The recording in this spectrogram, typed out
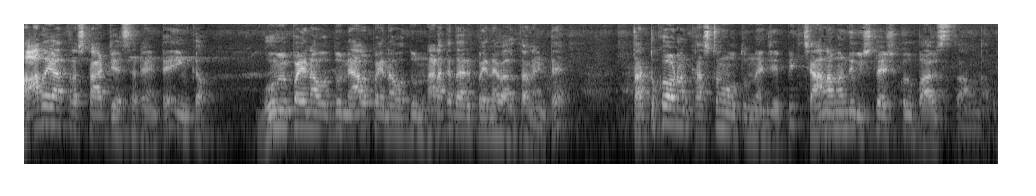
పాదయాత్ర స్టార్ట్ చేశాడంటే ఇంకా భూమిపైన వద్దు నేలపైన వద్దు నడకదారిపైన వెళ్తానంటే తట్టుకోవడం కష్టం అవుతుందని చెప్పి చాలామంది విశ్లేషకులు భావిస్తూ ఉన్నారు.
